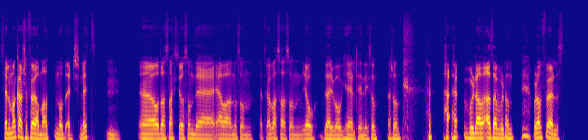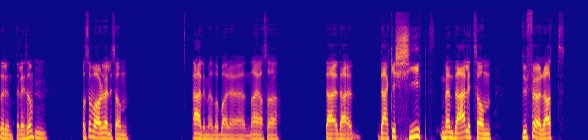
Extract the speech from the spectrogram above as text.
Selv om man kanskje føler at man har nådd edgen litt. Mm. Uh, og da snakket vi også om det Jeg var noe sånn Jeg tror jeg bare sa sånn Yo, du er i Vogue hele tiden, liksom. Det er sånn hvordan, Altså, hvordan, hvordan føles det rundt det, liksom? Mm. Og så var du veldig sånn ærlig med det og bare Nei, altså det er, det, er, det er ikke kjipt, men det er litt sånn Du føler at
